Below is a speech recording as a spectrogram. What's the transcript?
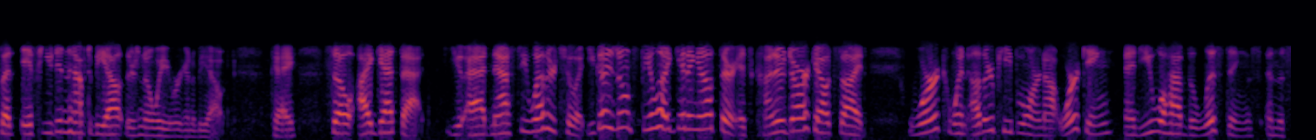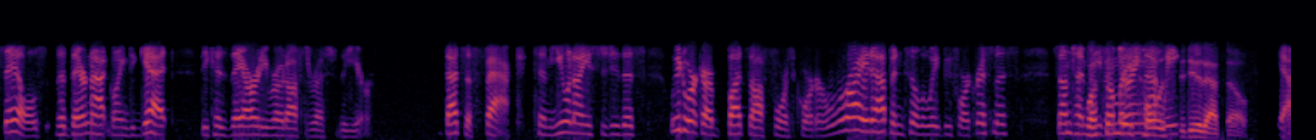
But if you didn't have to be out, there's no way you were going to be out. Okay, so I get that. You add nasty weather to it. You guys don't feel like getting out there. It's kind of dark outside. Work when other people are not working, and you will have the listings and the sales that they're not going to get because they already wrote off the rest of the year. That's a fact. Tim, you and I used to do this. We'd work our butts off fourth quarter right up until the week before Christmas. Sometimes well, even somebody during told that us week. to do that though. Yeah.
